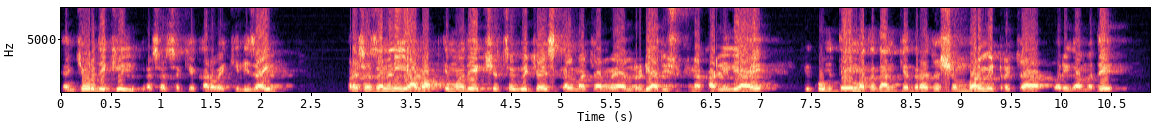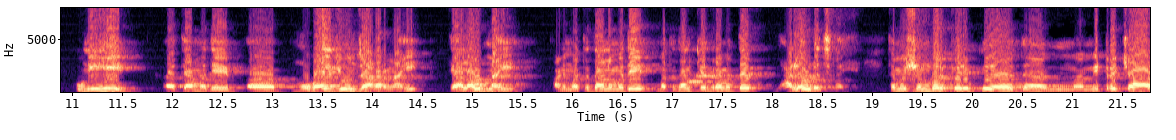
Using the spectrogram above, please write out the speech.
त्यांच्यावर देखील प्रशासकीय कारवाई केली जाईल. प्रशासनाने या बाबतीमध्ये एकशे चव्वेचाळीस कलमाच्या अन्वये ऑलरेडी अधिसूचना काढलेली आहे की कोणत्याही मतदान केंद्राच्या शंभर मीटरच्या परिघामध्ये कुणीही त्यामध्ये मोबाईल घेऊन जाणार नाही ते अलाउड नाही आणि मतदानामध्ये मतदान केंद्रामध्ये अलाउडच नाही. त्यामुळे शंभर मीटरच्या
